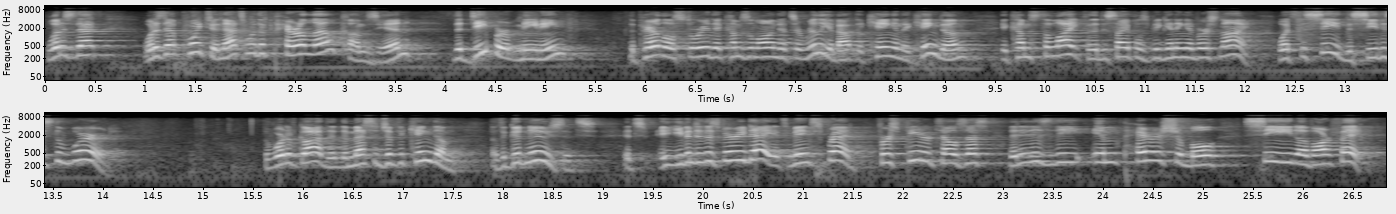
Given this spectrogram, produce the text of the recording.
What is that? What does that point to? And that's where the parallel comes in. The deeper meaning, the parallel story that comes along that's really about the king and the kingdom, it comes to light for the disciples beginning in verse 9. What's the seed? The seed is the word. The Word of God, the, the message of the kingdom, of the good news. It's, it's even to this very day, it's being spread. First Peter tells us that it is the imperishable seed of our faith.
